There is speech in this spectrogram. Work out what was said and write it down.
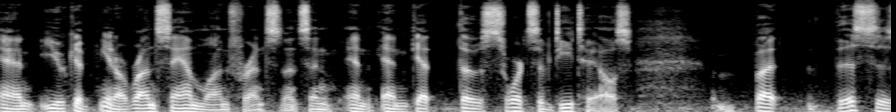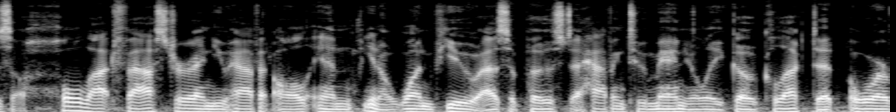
and you could you know run SANLUN for instance and, and, and get those sorts of details. But this is a whole lot faster and you have it all in you know one view as opposed to having to manually go collect it or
